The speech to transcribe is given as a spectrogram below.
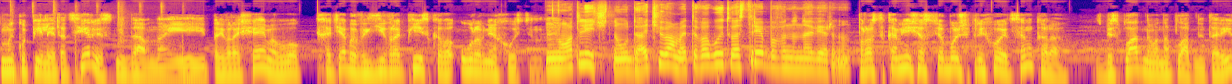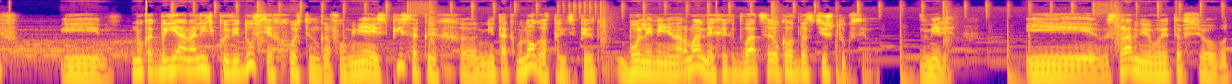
Мы купили этот сервис недавно и превращаем его хотя бы в европейского уровня хостинга. Ну, отлично. Удачи вам. Этого будет востребовано, наверное. Просто ко мне сейчас все больше приходит с Энкора, с бесплатного на платный тариф. И, ну, как бы я аналитику веду всех хостингов. У меня есть список, их э, не так много, в принципе, более-менее нормальных, их 20, около 20 штук всего в мире. И сравниваю это все вот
